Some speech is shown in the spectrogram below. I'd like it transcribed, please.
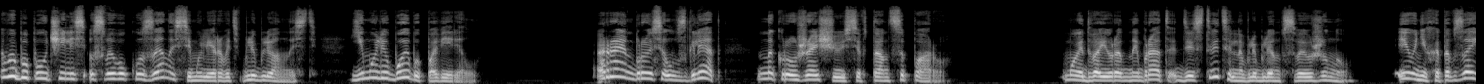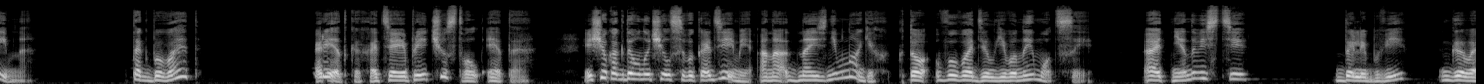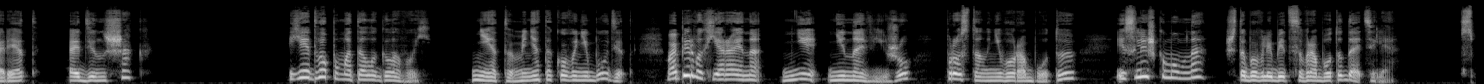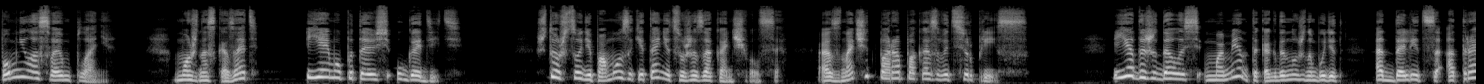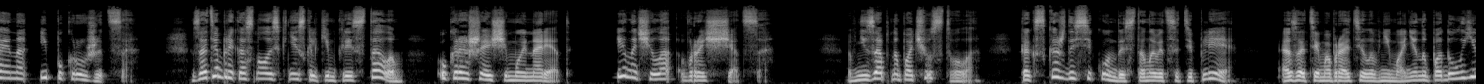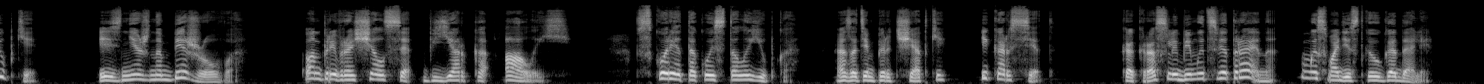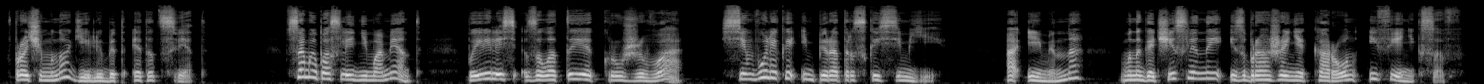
Вы бы поучились у своего кузена симулировать влюбленность, ему любой бы поверил. Райан бросил взгляд — на кружащуюся в танце пару. Мой двоюродный брат действительно влюблен в свою жену, и у них это взаимно. Так бывает? Редко, хотя я предчувствовал это. Еще когда он учился в академии, она одна из немногих, кто выводил его на эмоции. А от ненависти до любви, говорят, один шаг. Я едва помотала головой. Нет, у меня такого не будет. Во-первых, я Райана не ненавижу, просто на него работаю и слишком умна, чтобы влюбиться в работодателя. Вспомнила о своем плане. Можно сказать, я ему пытаюсь угодить. Что ж, судя по музыке, танец уже заканчивался, а значит, пора показывать сюрприз. Я дожидалась момента, когда нужно будет отдалиться от Райана и покружиться. Затем прикоснулась к нескольким кристаллам, украшающим мой наряд, и начала вращаться. Внезапно почувствовала, как с каждой секундой становится теплее, а затем обратила внимание на подол юбки из нежно-бежевого — он превращался в ярко-алый. Вскоре такой стала юбка, а затем перчатки и корсет. Как раз любимый цвет Райана, мы с модисткой угадали. Впрочем, многие любят этот цвет. В самый последний момент появились золотые кружева с символикой императорской семьи, а именно многочисленные изображения корон и фениксов.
